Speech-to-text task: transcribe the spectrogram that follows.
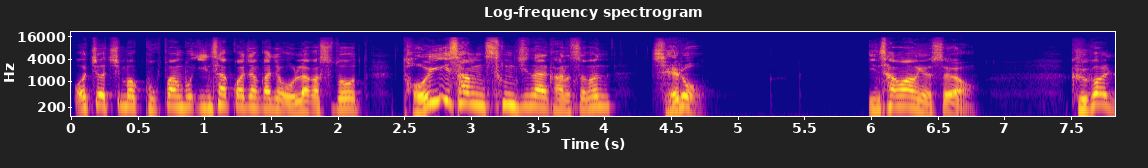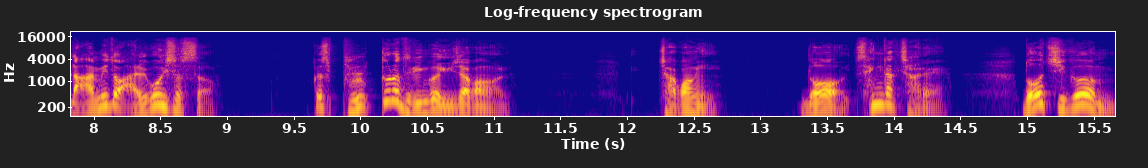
어찌어찌 뭐 국방부 인사과장까지 올라갔어도 더 이상 승진할 가능성은 제로 인 상황이었어요. 그걸 남이도 알고 있었어. 그래서 불 끌어들인 거야 유자광을. 자광이 너 생각 잘해. 너 지금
